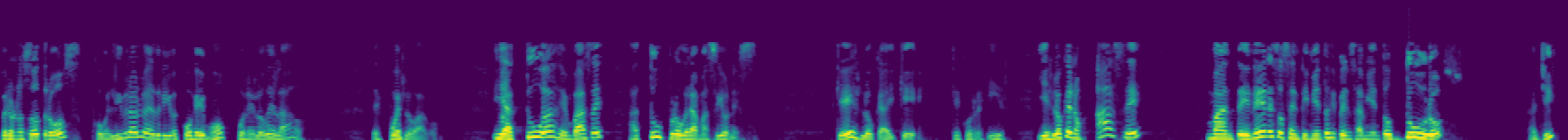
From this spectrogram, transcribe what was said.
Pero nosotros, con el libro albedrío, escogemos ponerlo de lado. Después lo hago. Y actúas en base a tus programaciones. ¿Qué es lo que hay que, que corregir? Y es lo que nos hace mantener esos sentimientos y pensamientos duros allí,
